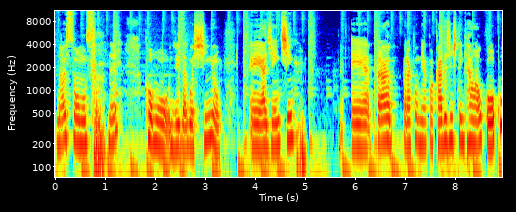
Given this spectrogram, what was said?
Nós somos, né? Como diz Agostinho, é, a gente, é, para comer a cocada, a gente tem que ralar o coco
